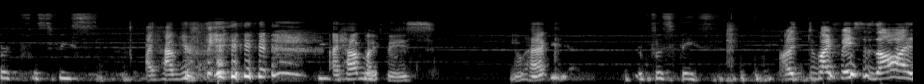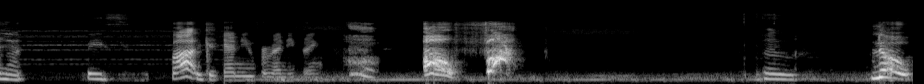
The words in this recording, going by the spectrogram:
Parkful's face. I have your face. I have my face. You heck. Plus face. I, my face is on. Face. Fuck. Okay. Ban you from anything. oh fuck! Oh. No,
